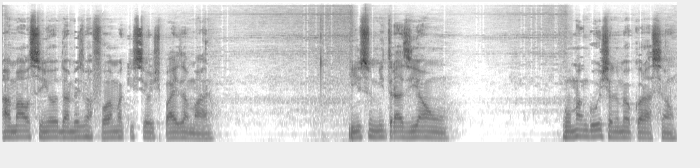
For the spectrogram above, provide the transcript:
amar o Senhor da mesma forma que seus pais amaram. Isso me trazia um, uma angústia no meu coração.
